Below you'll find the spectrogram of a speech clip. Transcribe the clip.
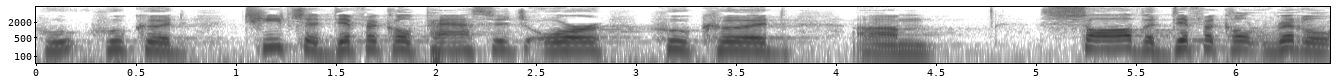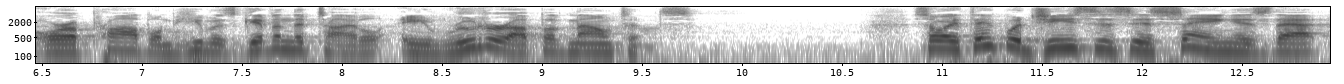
who, who could teach a difficult passage or who could um, solve a difficult riddle or a problem. He was given the title a rooter up of mountains. So I think what Jesus is saying is that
